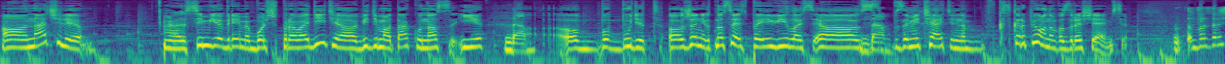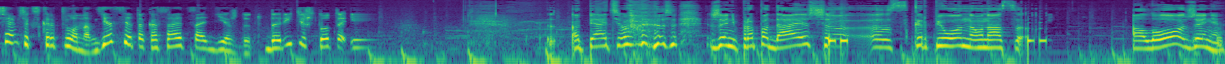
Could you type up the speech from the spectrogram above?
начали с семьей время больше проводить. Видимо, так у нас и да. будет. Женя, вот на связь появилась. Да. Замечательно. К Скорпиону возвращаемся. Возвращаемся к скорпионам. Если это касается одежды, то дарите что-то и Опять, Женя, пропадаешь. Э, Скорпиона у нас... Алло, Женя.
